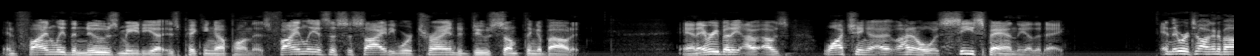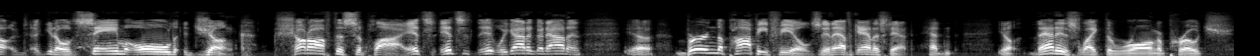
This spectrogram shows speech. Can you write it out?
and finally the news media is picking up on this. Finally, as a society, we're trying to do something about it. And everybody, I, I was watching, I, I don't know, it was C-SPAN the other day. And they were talking about, you know, same old junk. Shut off the supply. It's, it's, it, we gotta go down and, uh, burn the poppy fields in Afghanistan. Had, you know, that is like the wrong approach.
